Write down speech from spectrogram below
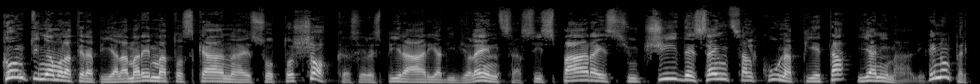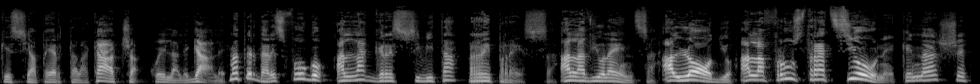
Continuiamo la terapia. La maremma toscana è sotto shock, si respira aria di violenza, si spara e si uccide senza alcuna pietà gli animali. E non perché sia aperta la caccia, quella legale, ma per dare sfogo all'aggressività repressa, alla violenza, all'odio, alla frustrazione che nasce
